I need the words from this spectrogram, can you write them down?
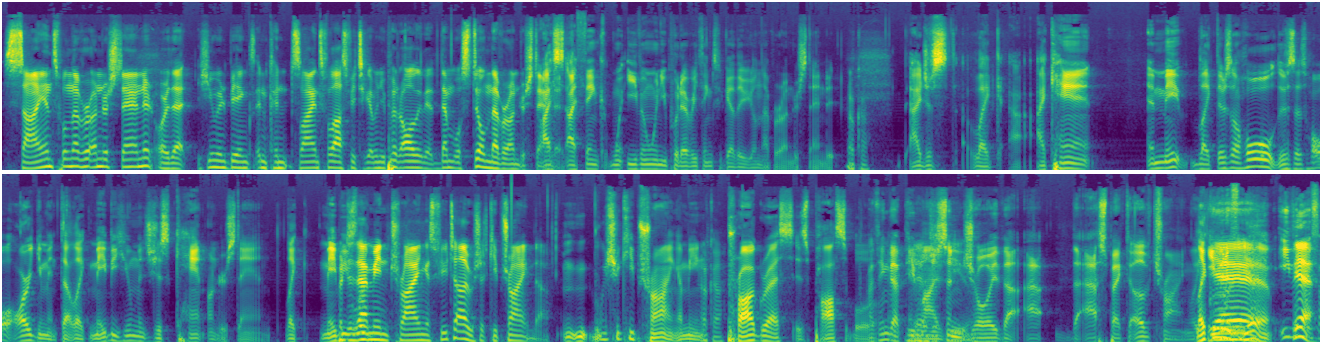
science will never understand it, or that human beings and con- science philosophy together, when you put it all together, then we'll still never understand I, it. I think w- even when you put everything together, you'll never understand it. okay. I just like I- I can't and maybe like there's a whole there's this whole argument that like maybe humans just can't understand. Like maybe But does that mean trying is futile? Or we should keep trying though. m- we should keep trying. I mean, Okay. progress is possible. I think that people just view. enjoy the a- the aspect of trying. Like, even yeah, if, yeah, yeah. even Yeah. if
